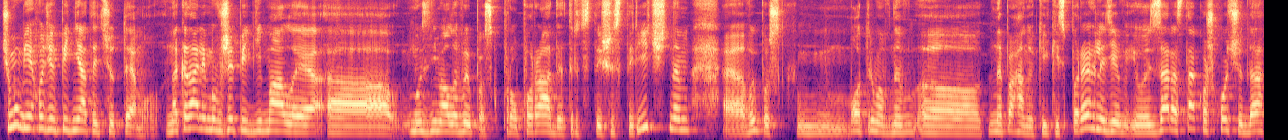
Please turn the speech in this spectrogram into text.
Чому б я хотів підняти цю тему? На каналі ми вже піднімали, ми знімали випуск про поради 36-річним. Е, Випуск отримав е, непогану кількість переглядів. І ось зараз також хочу да,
